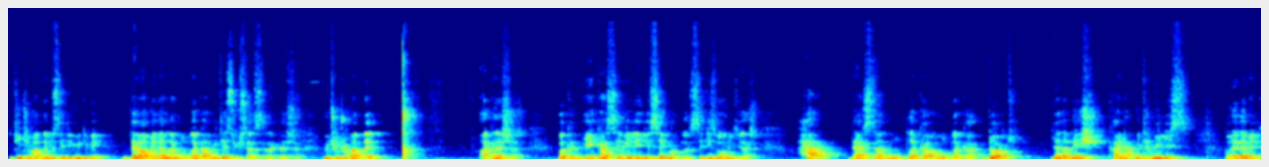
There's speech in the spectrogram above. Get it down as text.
İkinci maddemiz dediğim gibi devam edenler mutlaka vites yükselsin arkadaşlar. Üçüncü madde. Arkadaşlar bakın YKS ve LGS grupları 8 ve 12'ler her dersten mutlaka ve mutlaka 4 ya da 5 kaynak bitirmeliyiz. Bu ne demek?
